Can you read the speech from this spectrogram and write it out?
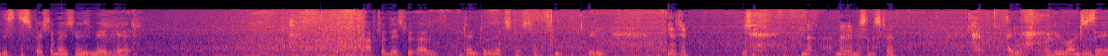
this the special mention is made here. After this, I'll turn to the next question. Yajib. no, maybe I misunderstood. what do you want to say?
